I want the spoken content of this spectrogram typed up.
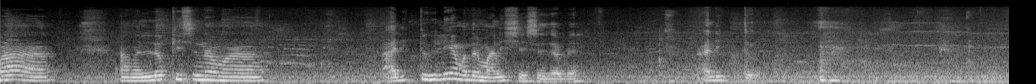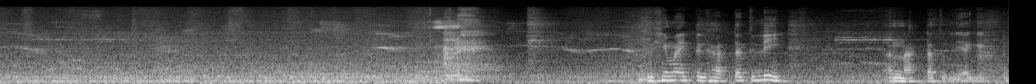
মা আমার লক্ষ্মী সোনা মা আর একটু হলেই আমাদের মালিশ শেষ হয়ে যাবে। আর একটু হিমা, একটু ঘাটটা তুলি, আর নাকটা তুলি আগে একটু।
